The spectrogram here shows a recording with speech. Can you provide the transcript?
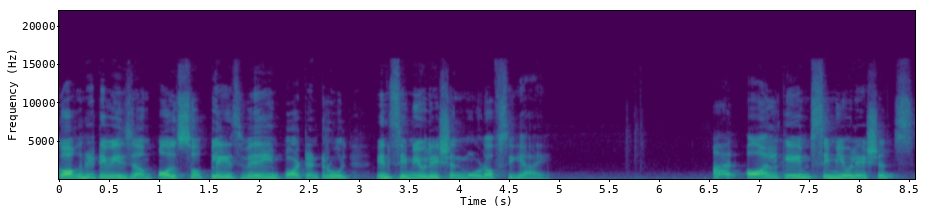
cognitivism also plays very important role in simulation mode of CI. Are all games simulations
